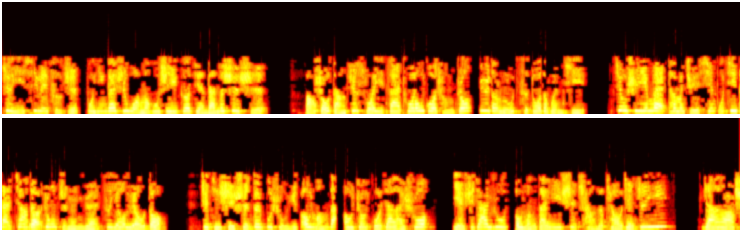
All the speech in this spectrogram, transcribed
这一系列辞职不应该使我们忽视一个简单的事实：保守党之所以在脱欧过程中遇到如此多的问题，就是因为他们决心不计代价的终止人员自由流动。这即使是对不属于欧盟的欧洲国家来说，也是加入欧盟单一市场的条件之一。然而，事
